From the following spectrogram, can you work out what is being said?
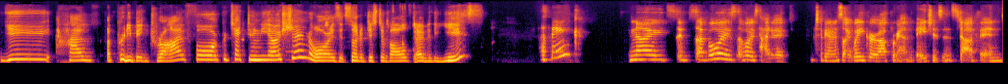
you have a pretty big drive for protecting the ocean, or has it sort of just evolved over the years? I think no, it's it's I've always I've always had it, to be honest. Like we grew up around the beaches and stuff and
